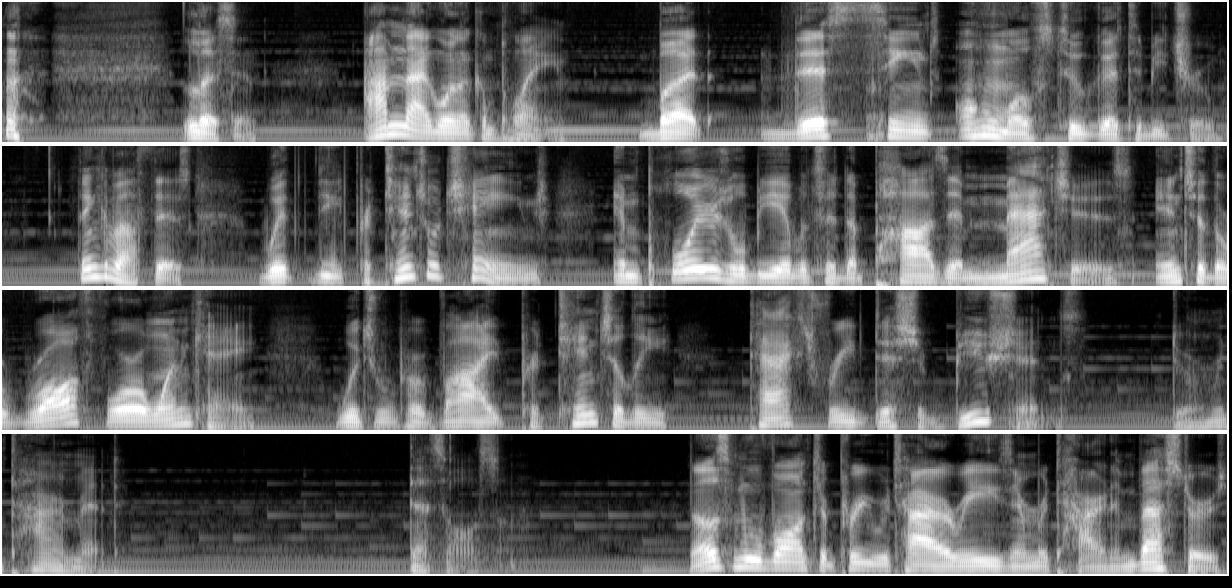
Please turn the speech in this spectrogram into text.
that? Listen, I'm not going to complain, but this seems almost too good to be true. Think about this with the potential change, employers will be able to deposit matches into the Roth 401k, which will provide potentially tax free distributions during retirement. That's awesome. Now let's move on to pre retirees and retired investors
